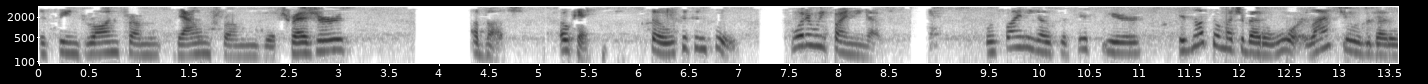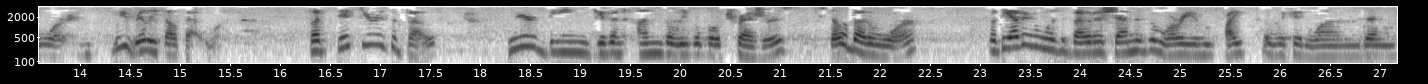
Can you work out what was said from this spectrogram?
is being drawn from down from the treasures above. Okay, so to conclude, what are we finding out? We're finding out that this year is not so much about a war. Last year was about a war, and we really felt that war. But this year is about we're being given unbelievable treasures, still about a war, but the other one was about Hashem as a warrior who fights the wicked ones and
